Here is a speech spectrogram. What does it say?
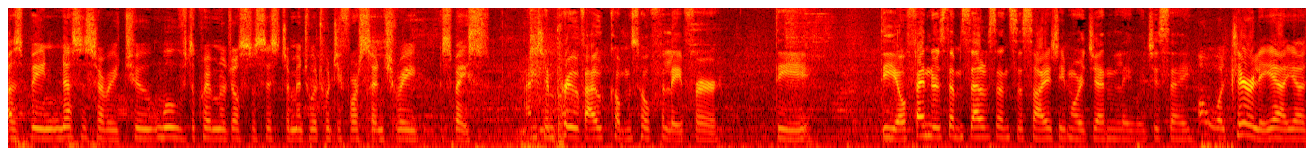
as being necessary to move the criminal justice system into a 21st century space. And to improve outcomes, hopefully, for the the offenders themselves and society more generally, would you say? Oh, well, clearly, yeah, yeah.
